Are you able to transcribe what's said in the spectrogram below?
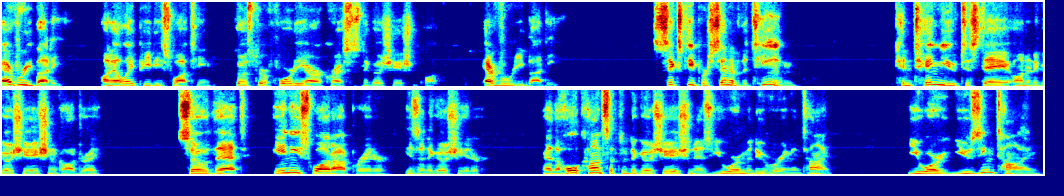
everybody on LAPD SWAT team goes through a 40 hour crisis negotiation block. Everybody. 60% of the team continue to stay on a negotiation cadre so that any SWAT operator is a negotiator. And the whole concept of negotiation is you are maneuvering in time. You are using time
